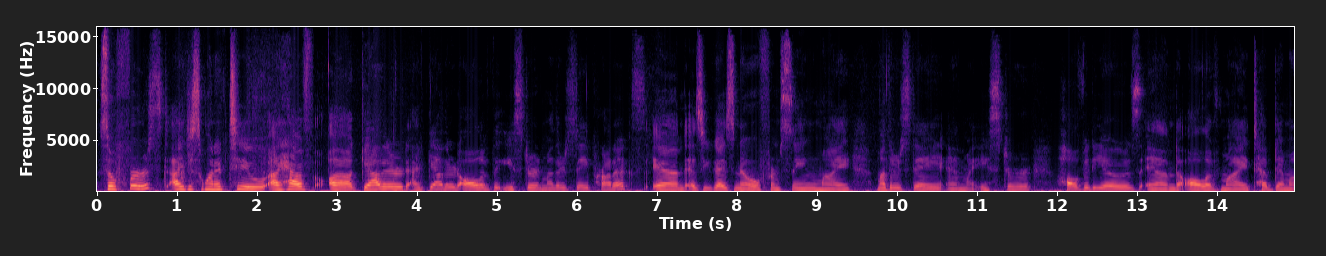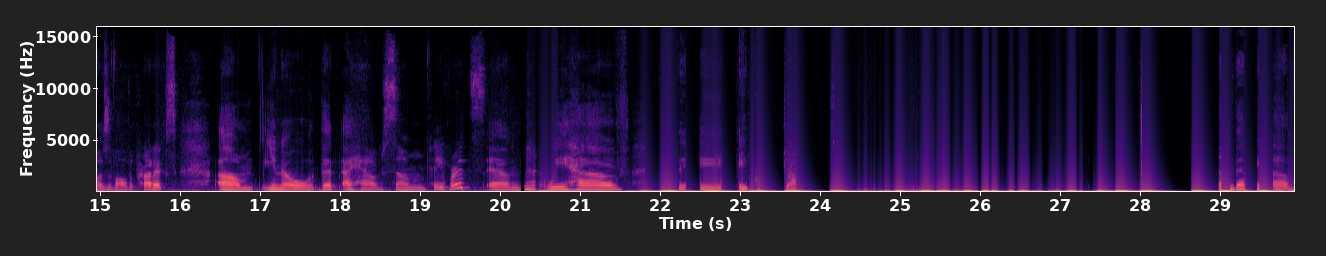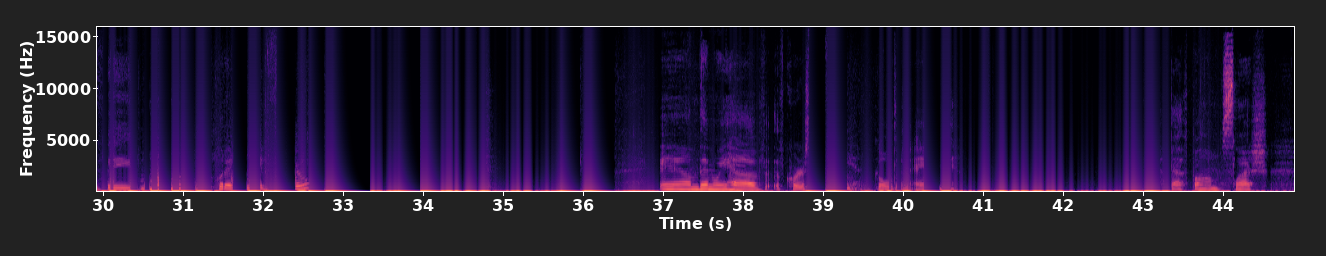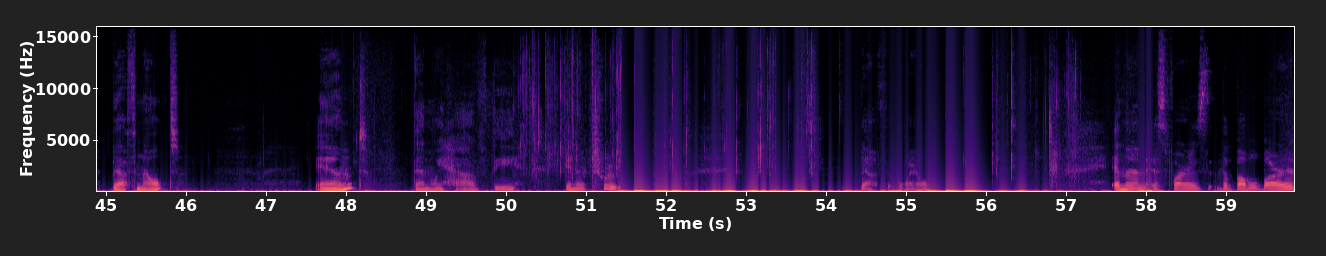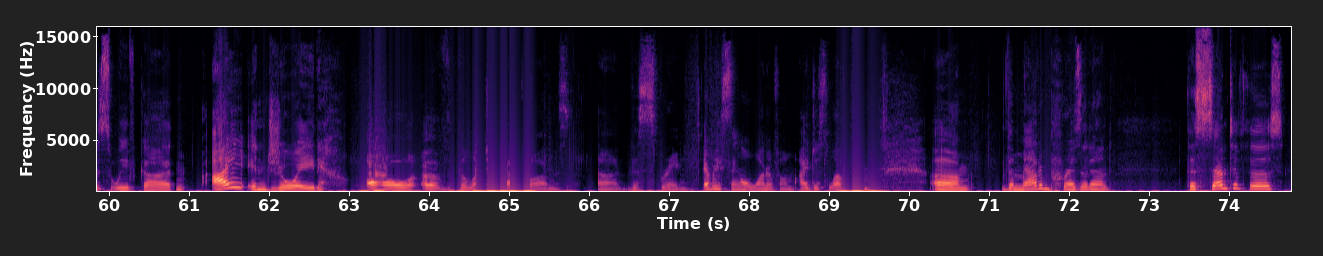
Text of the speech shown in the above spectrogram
so first, I just wanted to, I have uh, gathered, I've gathered all of the Easter and Mother's Day products. And as you guys know from seeing my Mother's Day and my Easter haul videos and all of my tub demos of all the products, um, you know that I have some favorites. And we have the April And then Um, have the for you. And then we have, of course, the golden egg, bath bomb slash bath melt. And then we have the inner truth bath oil. And then as far as the bubble bars, we've got, I enjoyed all of the bath bombs uh, this spring. Every single one of them. I just love them. Um, the Madam President, the scent of this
